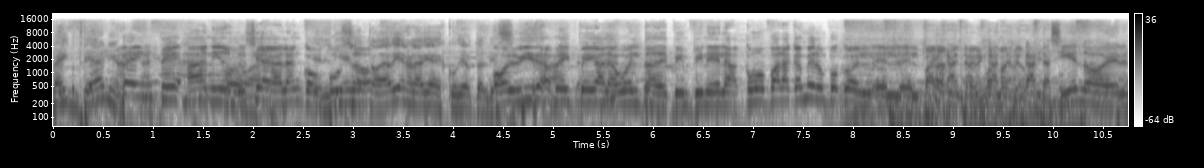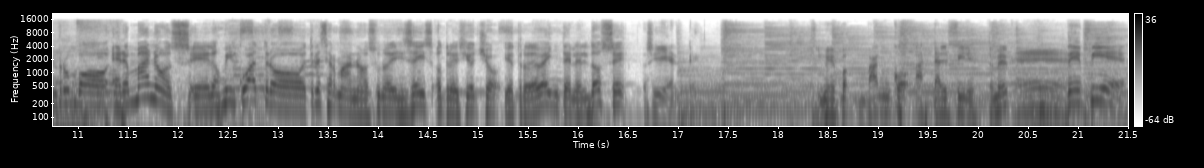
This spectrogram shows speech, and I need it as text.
20 años. 20 años. Oh, Lucía. Galán El Diego compuso. todavía no lo había descubierto el día. Olvídame y pega la vuelta de Pimpinela. Como para cambiar un poco el, el, el Me encanta, de me encanta, me información. encanta. Siguiendo en rumbo Hermanos, eh, 2004, tres hermanos, uno de 16, otro de 18 y otro de 20. En el 12, lo siguiente. Y me banco hasta el fin. Me- Eh. De pie.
